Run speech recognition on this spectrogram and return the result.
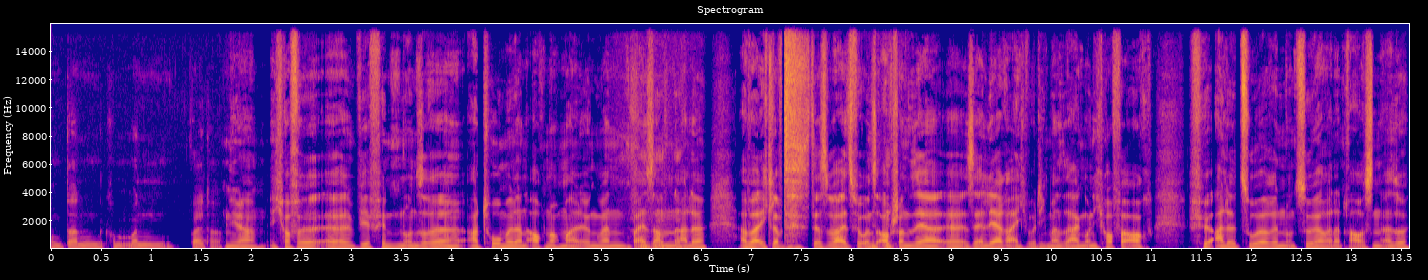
Und dann kommt man weiter. Ja, ich hoffe, äh, wir finden unsere Atome dann auch nochmal irgendwann beisammen alle. Aber ich glaube, das, das war jetzt für uns auch schon sehr, äh, sehr lehrreich, würde ich mal sagen. Und ich hoffe auch für alle Zuhörerinnen und Zuhörer da draußen. Also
